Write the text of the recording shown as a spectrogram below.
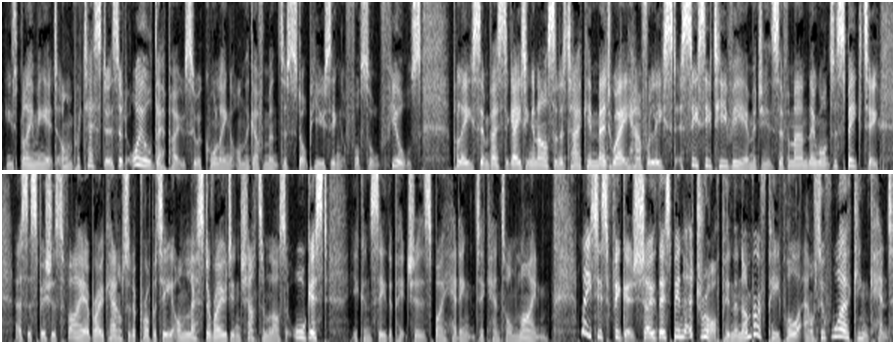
He's blaming it on protesters at oil depots who are calling on the government to stop using fossil fuels. Police investigating an arson attack in Medway have released CCTV images of a man they want to speak to. A suspicious fire broke out at a property on Leicester Road in Chatham last August. You can see the pictures by heading to Kent Online. Latest figures show there's been a drop in the number of people out of work in Kent.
